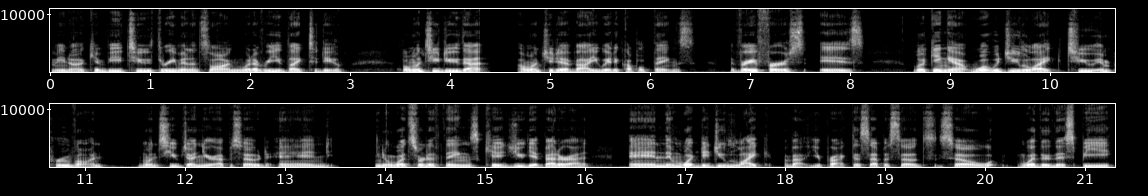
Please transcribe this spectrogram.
You know, it can be two, three minutes long, whatever you'd like to do. But once you do that, I want you to evaluate a couple things. The very first is looking at what would you like to improve on once you've done your episode and you know what sort of things could you get better at. And then what did you like about your practice episodes? So whether this be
